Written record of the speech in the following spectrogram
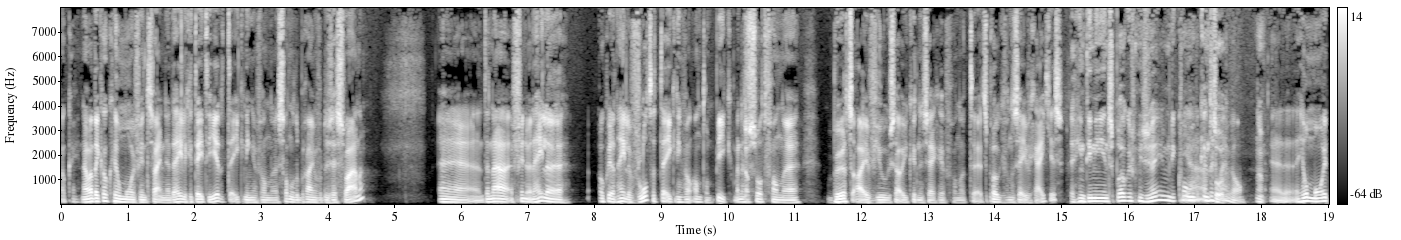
Oké, nou wat ik ook heel mooi vind zijn eh, de hele gedetailleerde tekeningen van eh, Sander de Bruin voor de Zes Zwanen. Daarna vinden we een hele, ook weer een hele vlotte tekening van Anton Pieck. Maar dat is een soort van bird's eye view zou je kunnen zeggen van het, het sprookje van de zeven geitjes. Hing die niet in het Sprookjesmuseum? Die kwam me bekend voor. wel. Ja. Heel mooi,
